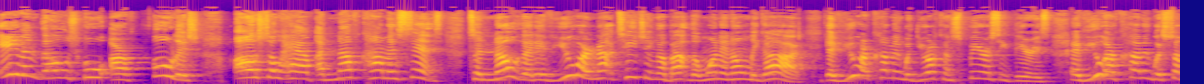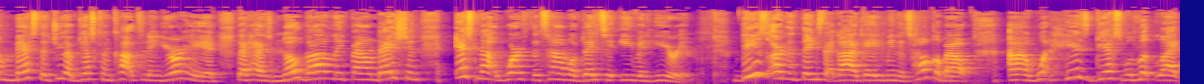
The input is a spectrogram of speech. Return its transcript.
Even those who are foolish also have enough common sense to know that if you are not teaching about the one and only God, if you are coming with your conspiracy theories, if you are coming with some mess that you have just concocted in your head that has no godly foundation, it's not worth the time of day to even hear it. These are the things that God gave me to talk about uh, what his gifts would look like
